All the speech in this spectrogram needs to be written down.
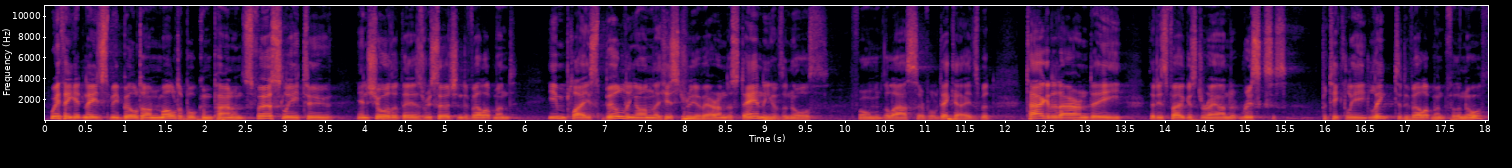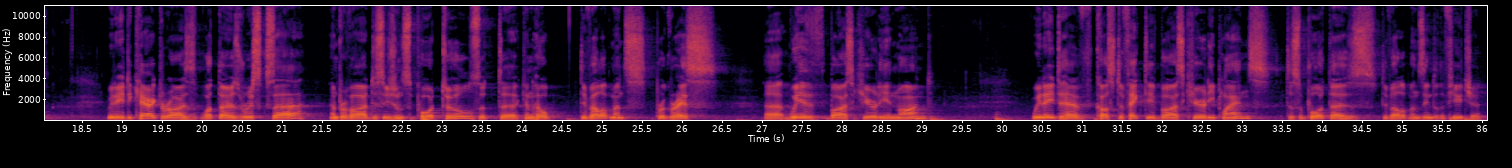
we think it needs to be built on multiple components. Firstly, to ensure that there's research and development in place, building on the history of our understanding of the North from the last several decades, but targeted R&D that is focused around risks particularly linked to development for the North. We need to characterise what those risks are and provide decision support tools that uh, can help developments progress uh, with biosecurity in mind. We need to have cost-effective biosecurity plans to support those developments into the future.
